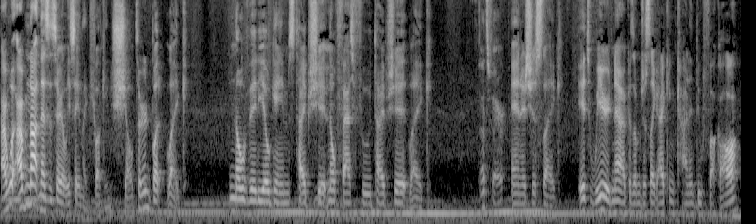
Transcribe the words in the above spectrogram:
I w- I'm not necessarily saying like fucking sheltered, but like, no video games type shit, Yeah. no fast food type shit, like. That's fair. and it's just like it's weird now because I'm just like I can kind of do fuck all,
